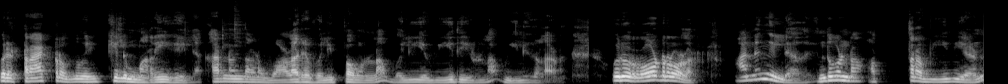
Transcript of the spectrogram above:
ഒരു ട്രാക്ടർ ഒന്നും ഒരിക്കലും മറിയുകയില്ല. കാരണം എന്താണ്? വളരെ വലിപ്പമുള്ള വലിയ വീതിയുള്ള വീലുകളാണ്. ഒരു റോഡ് റോളർ അനങ്ങില്ലാതെ എന്തുകൊണ്ടാണ് അത്ര വീതിയാണ്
